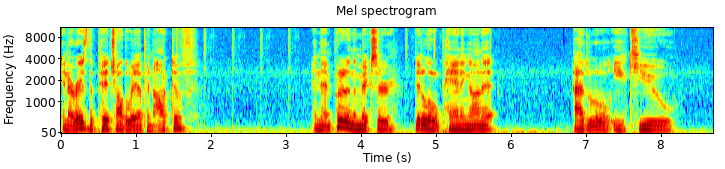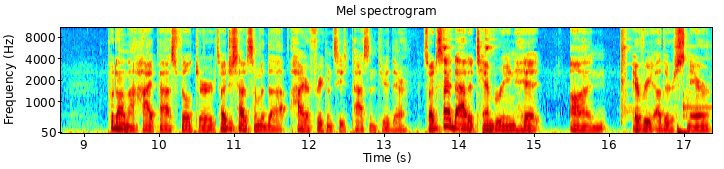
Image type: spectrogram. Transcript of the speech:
And I raised the pitch all the way up an octave and then put it in the mixer, did a little panning on it, added a little EQ, put on a high pass filter. So I just have some of the higher frequencies passing through there. So I decided to add a tambourine hit on every other snare.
